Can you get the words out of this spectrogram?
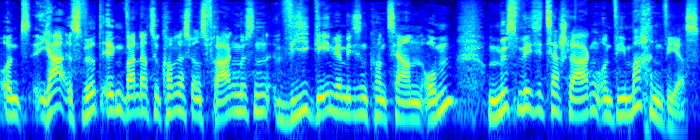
Und ja, es wird irgendwann dazu kommen, dass wir uns fragen müssen, wie gehen wir mit diesen Konzernen um? Müssen wir sie zerschlagen und wie machen wir es?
